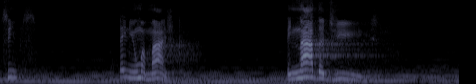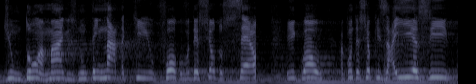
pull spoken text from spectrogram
Simples. Não tem nenhuma mágica. Tem nada de de um dom a mais, não tem nada que o fogo desceu do céu, igual aconteceu com Isaías e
